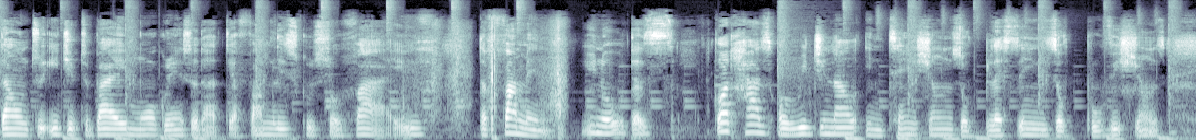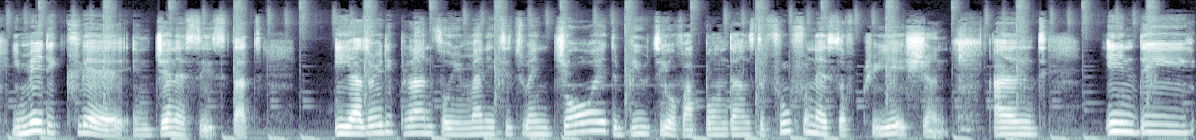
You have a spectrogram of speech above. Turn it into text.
down to Egypt to buy more grain so that their families could survive the famine. You know, God has original intentions of blessings, of provisions. He made it clear in Genesis that He has already planned for humanity to enjoy the beauty of abundance, the fruitfulness of creation. And in the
